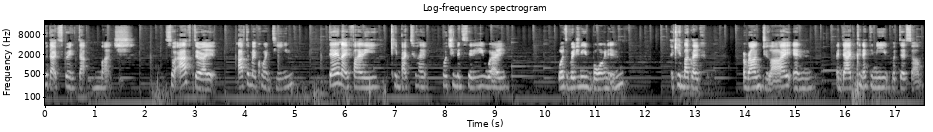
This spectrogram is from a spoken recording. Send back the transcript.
with that experience that much. So after I after my quarantine, then I finally came back to Ho Chi Minh City where I was originally born in. I came back like around July and my dad connected me with this um,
